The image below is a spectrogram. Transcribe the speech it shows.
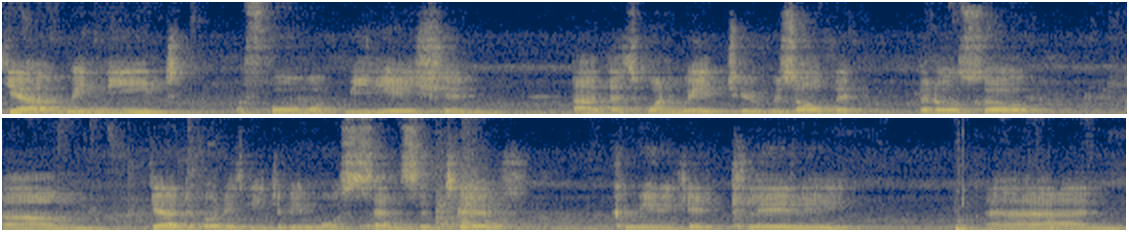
yeah, we need a form of mediation. Uh, that's one way to resolve it. But also, um, yeah, devotees need to be more sensitive, communicate clearly, and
